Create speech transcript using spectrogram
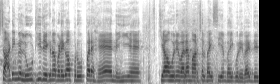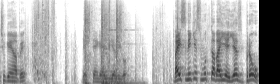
स्टार्टिंग में लूट ही देखना पड़ेगा प्रॉपर है, नहीं है, क्या होने वाला है? मार्शल भाई सीएम भाई को रिवाइव दे चुके हैं यहाँ पे। देखते हैं गाइस ये अभी को। भाई स्निकी स्मूथ का भाई है यस ब्रो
